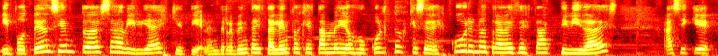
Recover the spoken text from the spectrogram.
y potencien todas esas habilidades que tienen. De repente hay talentos que están medios ocultos que se descubren a través de estas actividades, así que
